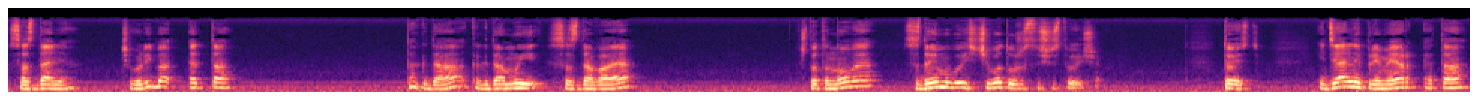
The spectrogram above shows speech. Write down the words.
создания чего-либо. Это тогда, когда мы, создавая что-то новое, создаем его из чего-то уже существующего. То есть, идеальный пример – это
